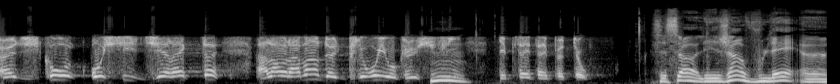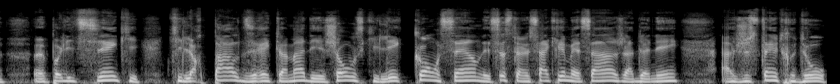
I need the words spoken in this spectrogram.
un discours aussi direct. Alors avant de le clouer au crucifix, il est peut-être un peu tôt. C'est ça. Les gens voulaient un, politicien qui, qui leur parle directement des choses qui les concernent. Et ça, c'est un sacré message à donner à Justin Trudeau.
